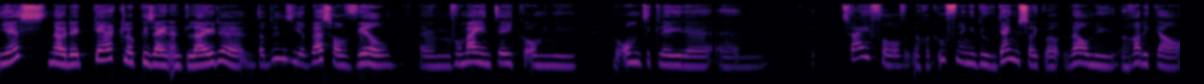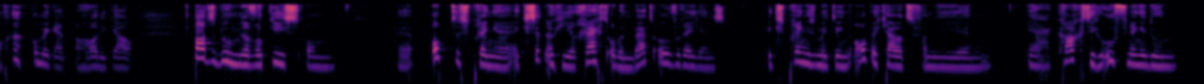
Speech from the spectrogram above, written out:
Yes, nou de kerkklokken zijn aan het luiden. Dat doen ze hier best wel veel. Um, voor mij een teken om nu me om te kleden. Um, ik twijfel of ik nog wat oefeningen doe. Ik denk dus dat ik wel, wel nu radicaal, kom ik aan, radicaal, patsboom ervoor kies om uh, op te springen. Ik zit nog hier recht op een bed overigens. Ik spring zo meteen op. Ik ga wat van die um, ja, krachtige oefeningen doen.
